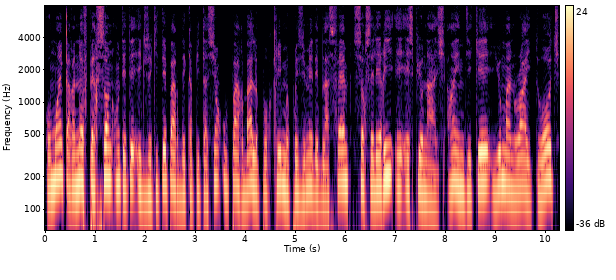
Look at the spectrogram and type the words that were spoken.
Au moins 49 personnes ont été exécutées par décapitation ou par balle pour crimes présumés de blasphème, sorcellerie et espionnage, a indiqué Human Rights Watch,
